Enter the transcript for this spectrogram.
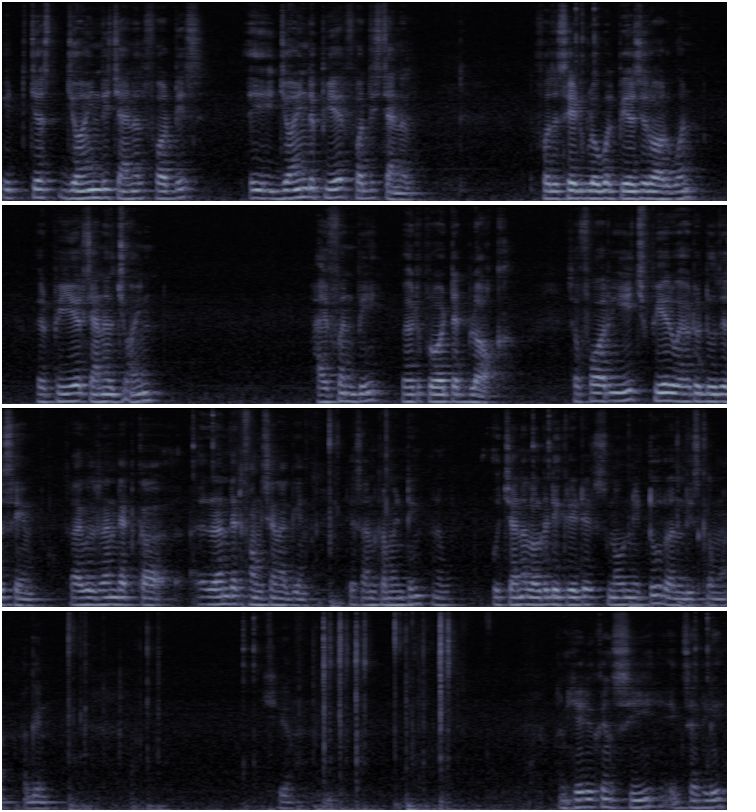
it just join the channel for this uh, join the peer for this channel. For the set global peer 0 or 1 where peer channel join hyphen b we have to provide that block. So for each peer we have to do the same. So i will run that run that function again. Just uncommenting. And channel already created so no need to run this command again. Here. And here you can see exactly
